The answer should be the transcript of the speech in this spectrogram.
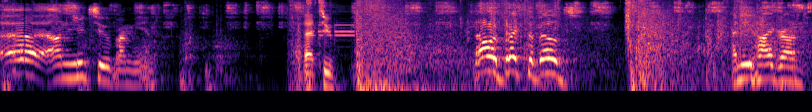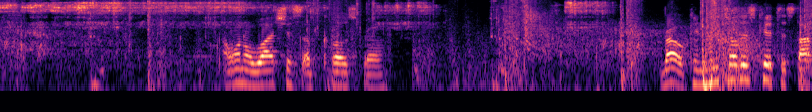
Uh, on YouTube, I mean. that too. No, it breaks the builds. I need high ground. I want to watch this up close, bro. Bro, can you tell this kid to stop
